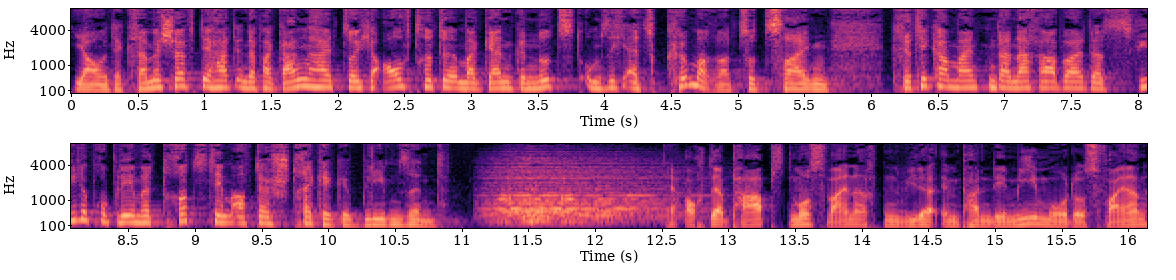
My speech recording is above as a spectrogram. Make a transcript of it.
Ja, und der Kreml-Chef, der hat in der Vergangenheit solche Auftritte immer gern genutzt, um sich als Kümmerer zu zeigen. Kritiker meinten danach aber, dass viele Probleme trotzdem auf der Strecke geblieben sind. Ja, auch der Papst muss Weihnachten wieder im Pandemiemodus feiern,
